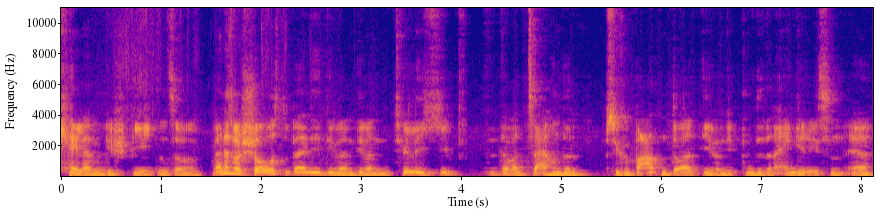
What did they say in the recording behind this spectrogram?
Kellern gespielt und so. Ich meine, es waren Shows dabei, die, die, waren, die waren natürlich, da waren 200 Psychopathen dort, die haben die Bude dann eingerissen. Ja.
